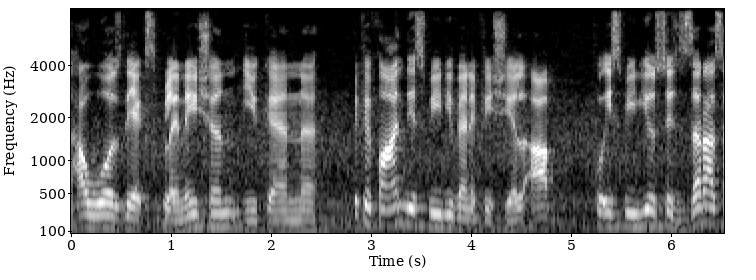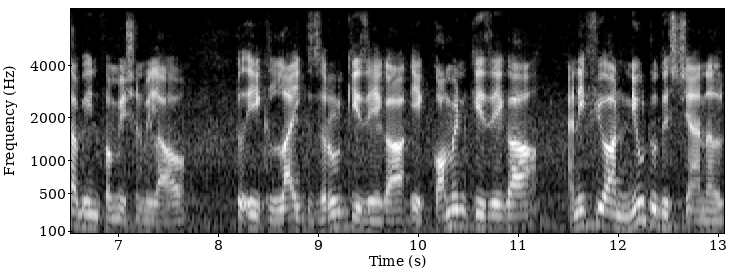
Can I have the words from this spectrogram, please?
how was the explanation. You can uh, if you find this video beneficial आपको इस वीडियो से ज़रा सा भी इंफॉर्मेशन मिला हो तो एक लाइक ज़रूर कीजिएगा, एक कमेंट कीजिएगा and if you are new to this channel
